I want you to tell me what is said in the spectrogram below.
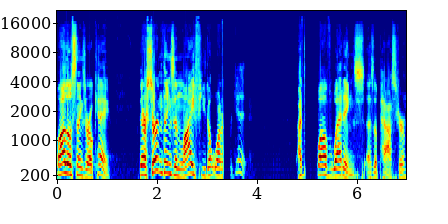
a lot of those things are okay. There are certain things in life you don't want to forget. I've done 12 weddings as a pastor.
